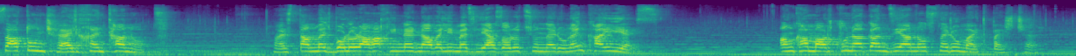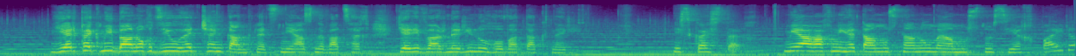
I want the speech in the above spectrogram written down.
Սատուն չէ, այլ խենթանոց։ Այս տան մեջ բոլոր աղախիններն ավելի մեծ լիազորություններ ունեն, քան ես։ Անկամ արքունական ձիանոցներում այդպես չէ։ Երբեք մի բանող ձիու հետ չեն կանգնեցնի ազնվացեղ երիվարներին ու հովատակներին։ Իսկ այստեղ մի աղախնի հետ ամուսնանում է ամուսնուս եղբայրը,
